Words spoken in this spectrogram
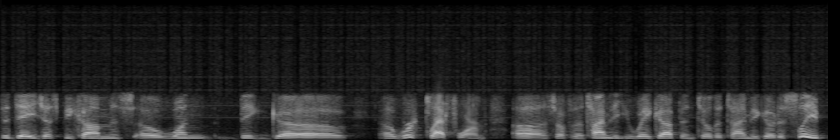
the day just becomes uh, one big uh, uh, work platform. Uh, so from the time that you wake up until the time you go to sleep,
